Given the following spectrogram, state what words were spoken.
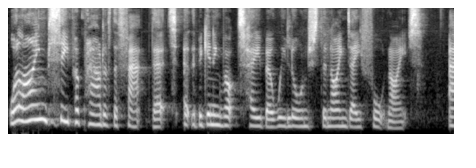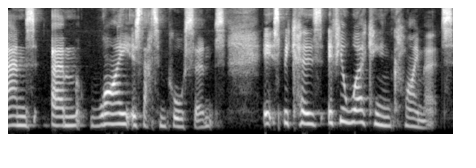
Well, I'm super proud of the fact that at the beginning of October, we launched the nine day fortnight. And um, why is that important? It's because if you're working in climate,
